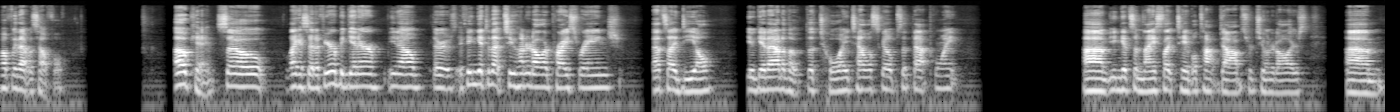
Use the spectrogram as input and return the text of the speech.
Hopefully that was helpful. Okay, so like I said, if you're a beginner, you know, there's if you can get to that two hundred dollar price range, that's ideal. You get out of the, the toy telescopes at that point. Um, you can get some nice like tabletop Dobs for two hundred dollars. Um,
